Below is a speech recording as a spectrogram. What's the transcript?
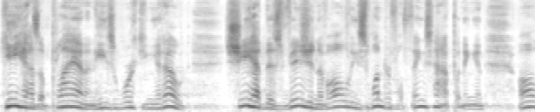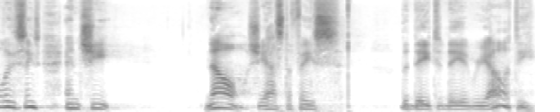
He has a plan and He's working it out. She had this vision of all these wonderful things happening and all these things, and she now she has to face the day to day reality.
